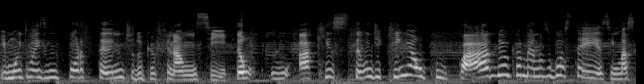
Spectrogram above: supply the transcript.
e muito mais importante do que o final em si. Então, o, a questão de quem é o culpado é o que eu menos gostei, assim, mas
